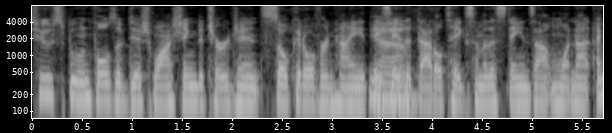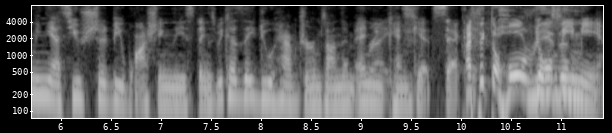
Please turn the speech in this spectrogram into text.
two spoonfuls of dishwashing detergent, soak it overnight. They say that that'll take some of the stains out and whatnot. I mean, yes, you should be washing these things because they do have germs on them and you can get sick. I think the whole Don't reason be me.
